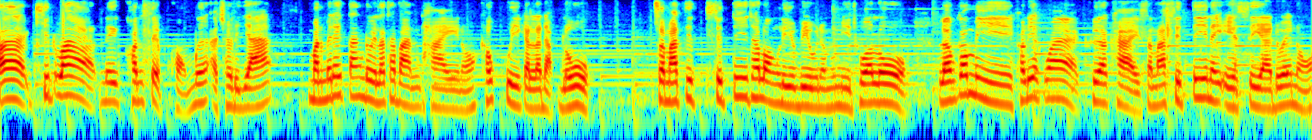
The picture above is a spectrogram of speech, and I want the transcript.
ว่าคิดว่าในคอนเซปต์ของเมืองอัจฉริยะ มันไม่ได้ตั้งโดยรัฐบาลไทยเนาะเขาคุยกันระดับโลกสมาร์ทซิตี้ถ้าลองรีวิวเนี่ยมันมีทั่วโลก แล้วก็มีเขาเรียกว่าเครือข่ายสมาร์ทซิตี้ในเอเชียด้วยเนาะ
